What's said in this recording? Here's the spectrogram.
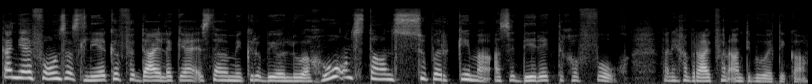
Kan jy vir ons as leuke verduidelik, jy is nou 'n microbioloog, hoe ontstaan superkieme as 'n direkte gevolg van die gebruik van antibiotika?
